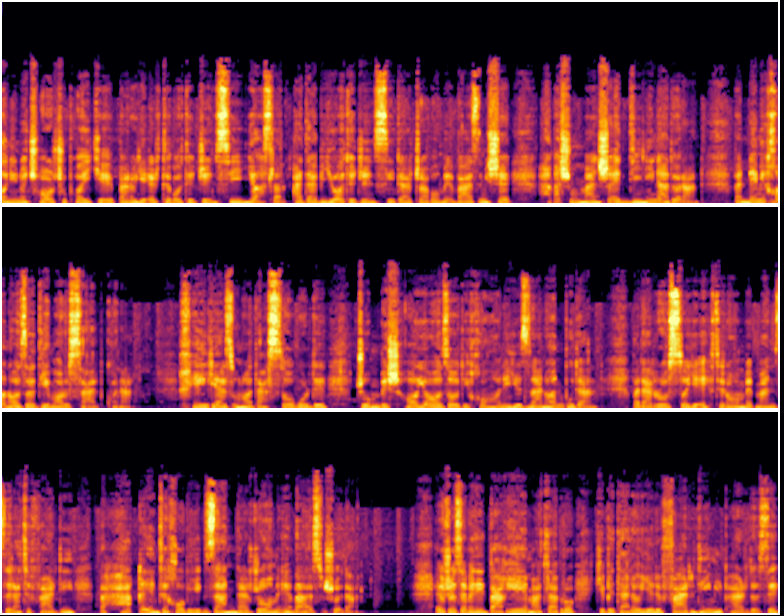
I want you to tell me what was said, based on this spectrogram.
قوانین و چارچوب هایی که برای ارتباط جنسی یا اصلا ادبیات جنسی در جوامع وضع میشه همشون منشأ دینی ندارن و نمی‌خوان آزادی ما رو سلب کنن خیلی از اونا دستاورد جنبش های آزادی خواهانه زنان بودن و در راستای احترام به منزلت فردی و حق انتخاب یک زن در جامعه وضع شدن. اجازه بدید بقیه مطلب رو که به دلایل فردی می‌پردازه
